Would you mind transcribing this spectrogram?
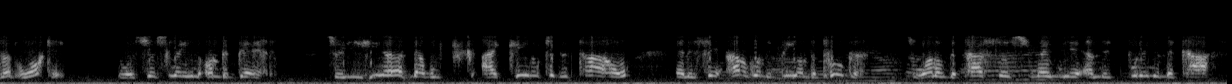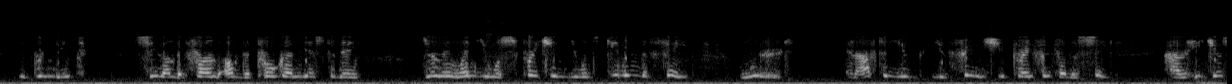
not walking. He was just laying on the bed. So you hear that we, I came to the town and they say, I'm going to be on the program. So one of the pastors went there and they put it in the car. They bring it, sit on the front of the program yesterday. During when you was preaching, you was giving the faith word. And after you you finish, you pray for the sick. And he just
